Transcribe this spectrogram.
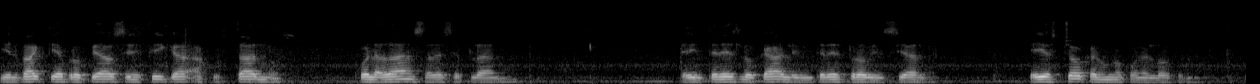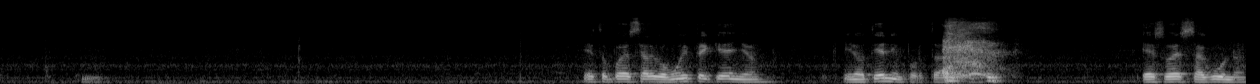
Y el bhakti apropiado significa ajustarnos con la danza de ese plano. El interés local, el interés provincial ellos chocan uno con el otro. Esto puede ser algo muy pequeño y no tiene importancia. Eso es saguna.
